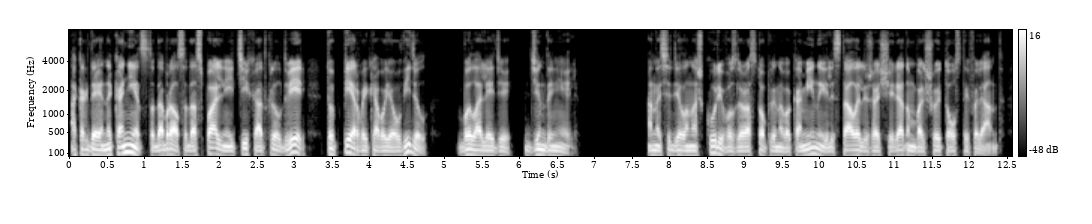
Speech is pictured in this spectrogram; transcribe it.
А когда я наконец-то добрался до спальни и тихо открыл дверь, то первой, кого я увидел, была леди Дин Даниэль. Она сидела на шкуре возле растопленного камина и листала лежащий рядом большой толстый фолиант —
